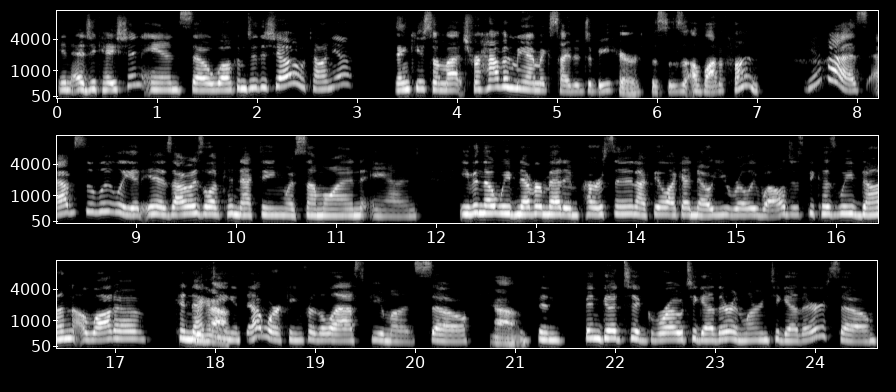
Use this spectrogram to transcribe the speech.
in education. And so, welcome to the show, Tania. Thank you so much for having me. I'm excited to be here. This is a lot of fun. Yes, absolutely. It is. I always love connecting with someone and even though we've never met in person, I feel like I know you really well just because we've done a lot of connecting and networking for the last few months. So yeah. it's been been good to grow together and learn together. So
